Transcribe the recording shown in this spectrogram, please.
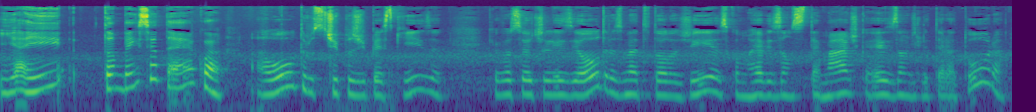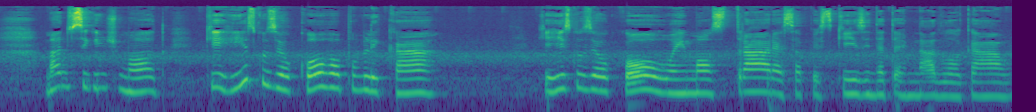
e aí também se adequa a outros tipos de pesquisa, que você utilize outras metodologias, como revisão sistemática, revisão de literatura, mas do seguinte modo: que riscos eu corro ao publicar que riscos eu corro em mostrar essa pesquisa em determinado local?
